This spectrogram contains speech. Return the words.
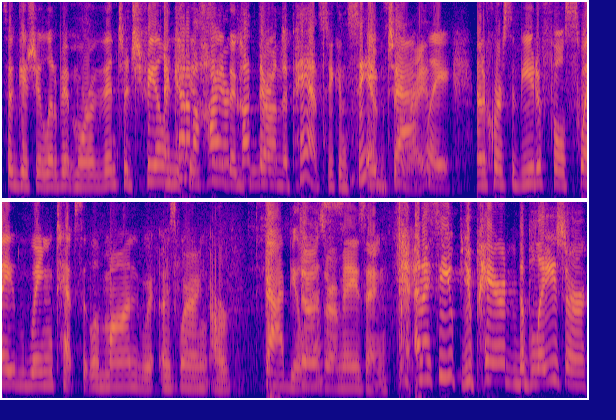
so it gives you a little bit more of a vintage feel. And you kind of a higher the cut there on the pants, so you can see them too, right? Exactly. And of course, the beautiful suede wingtips that Lamond is wearing are fabulous. Those are amazing. And I see you, you paired the blazer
